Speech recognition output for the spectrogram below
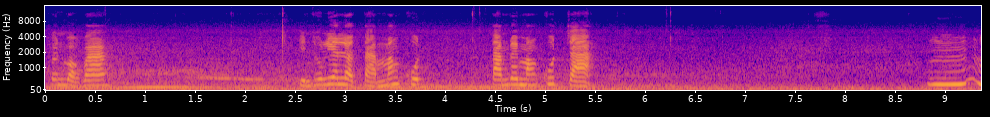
เพิ่นบอกว่า กินทุเรียนแล้วตามมังคุด ตามด้วยมังคุดจ้าอืม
